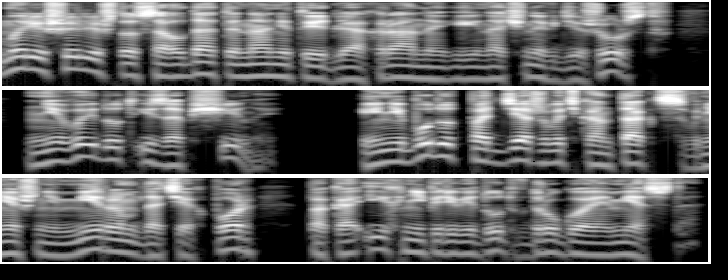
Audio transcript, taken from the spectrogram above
мы решили, что солдаты, нанятые для охраны и ночных дежурств, не выйдут из общины и не будут поддерживать контакт с внешним миром до тех пор, пока их не переведут в другое место.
